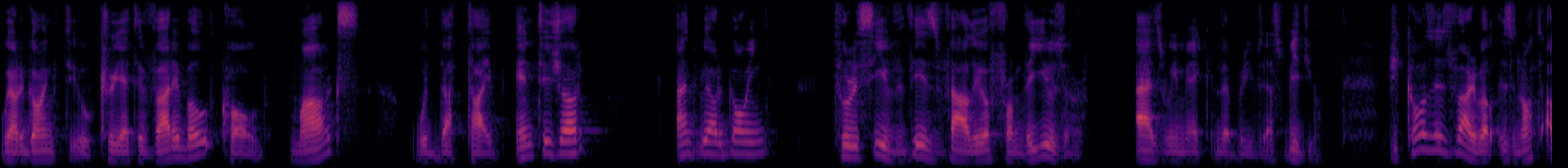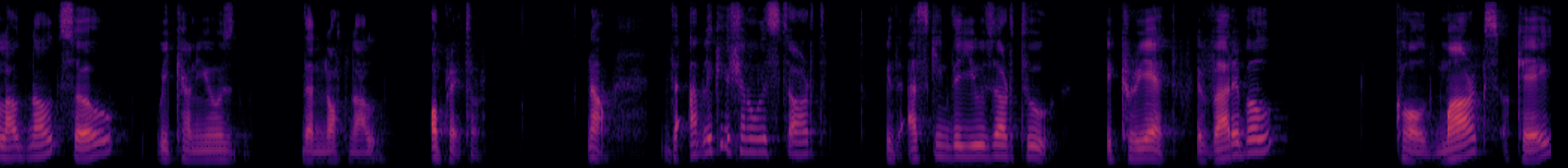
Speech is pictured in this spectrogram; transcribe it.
we are going to create a variable called marks with that type integer, and we are going to receive this value from the user as we make in the previous video because this variable is not allowed null so we can use the not null operator. Now the application will start with asking the user to create a variable called marks okay?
